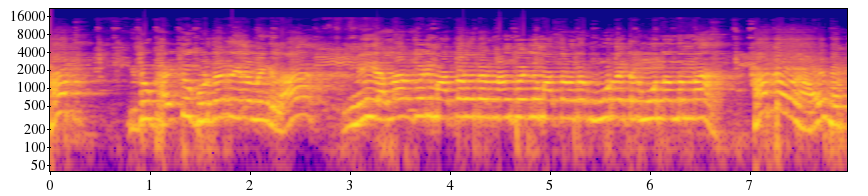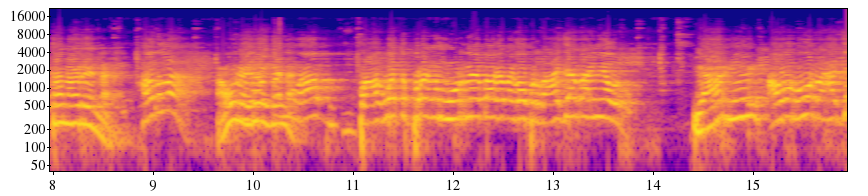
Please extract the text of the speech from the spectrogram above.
ಹ? ಇದು ಗಟ್ಟು ಗುಡ್ದರಿ ಇಲ್ಲ ನಂಗಿಲ್ಲ. ನೀ ಎಲ್ಲಾರ ಜೋಡಿ ಮಾತಾಡೋದಾರ ನನ್ನ ಜೋಡಿ ಮಾತಾಡೋದಾರ ಮೂರ್ ಗಂಟೆ ಅಂದನ್ನ ಹಂತ ಅವು ಬರ್ತಾನ ಹೌದಲ್ಲ? ಅವ್ರು? ಭಾಗವತ ಪುರಾಣ ಮೂರನೇ ಭಾಗದಾಗ ಒಬ್ಬ ರಾಜ ರಾಣಿ ಅವರು. ಯಾರ್ರಿ? ಅವರು ರಾಜ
